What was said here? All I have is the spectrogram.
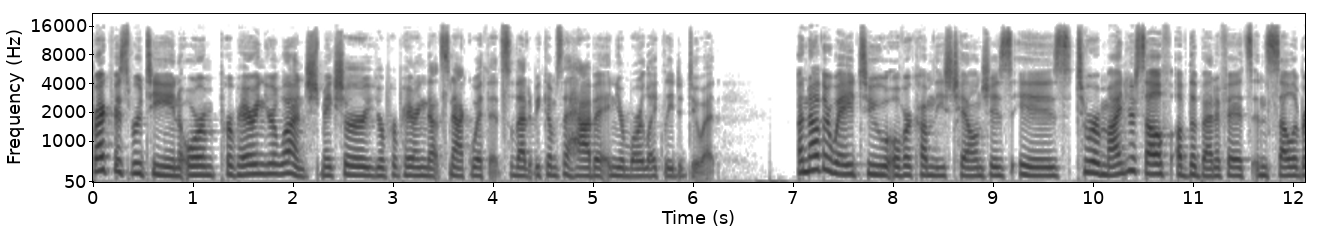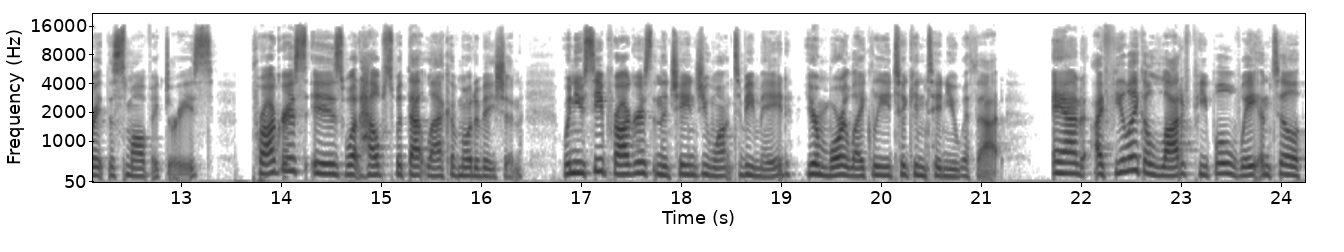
breakfast routine or preparing your lunch. Make sure you're preparing that snack with it so that it becomes a habit and you're more likely to do it. Another way to overcome these challenges is to remind yourself of the benefits and celebrate the small victories. Progress is what helps with that lack of motivation. When you see progress in the change you want to be made, you're more likely to continue with that. And I feel like a lot of people wait until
